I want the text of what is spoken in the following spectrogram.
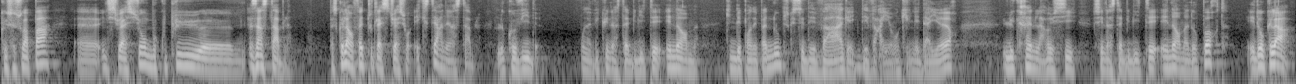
que ce soit pas euh, une situation beaucoup plus instable. Parce que là, en fait, toute la situation externe est instable. Le Covid, on a vécu une instabilité énorme qui ne dépendait pas de nous, puisque c'est des vagues avec des variants qui venaient d'ailleurs. L'Ukraine, la Russie, c'est une instabilité énorme à nos portes. Et donc là,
